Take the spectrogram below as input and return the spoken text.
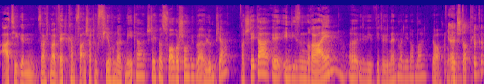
artigen, sag ich mal, Wettkampfveranstaltung 400 Meter. Stelle ich mir das vor, aber schon wie bei Olympia. Man steht da äh, in diesen Reihen, äh, wie, wie, wie nennt man die nochmal? Ja. ja Startblöcke.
